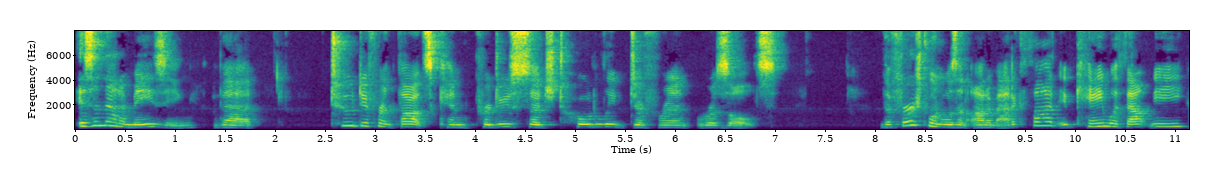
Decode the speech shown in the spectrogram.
Isn't that amazing that two different thoughts can produce such totally different results. The first one was an automatic thought. It came without me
